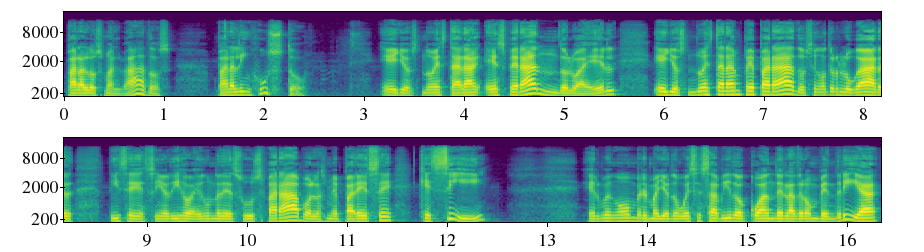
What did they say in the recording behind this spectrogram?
Para los malvados, para el injusto. Ellos no estarán esperándolo a Él. Ellos no estarán preparados en otro lugar. Dice el Señor dijo en una de sus parábolas. Me parece que sí. El buen hombre, el mayor, no hubiese sabido cuándo el ladrón vendría.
